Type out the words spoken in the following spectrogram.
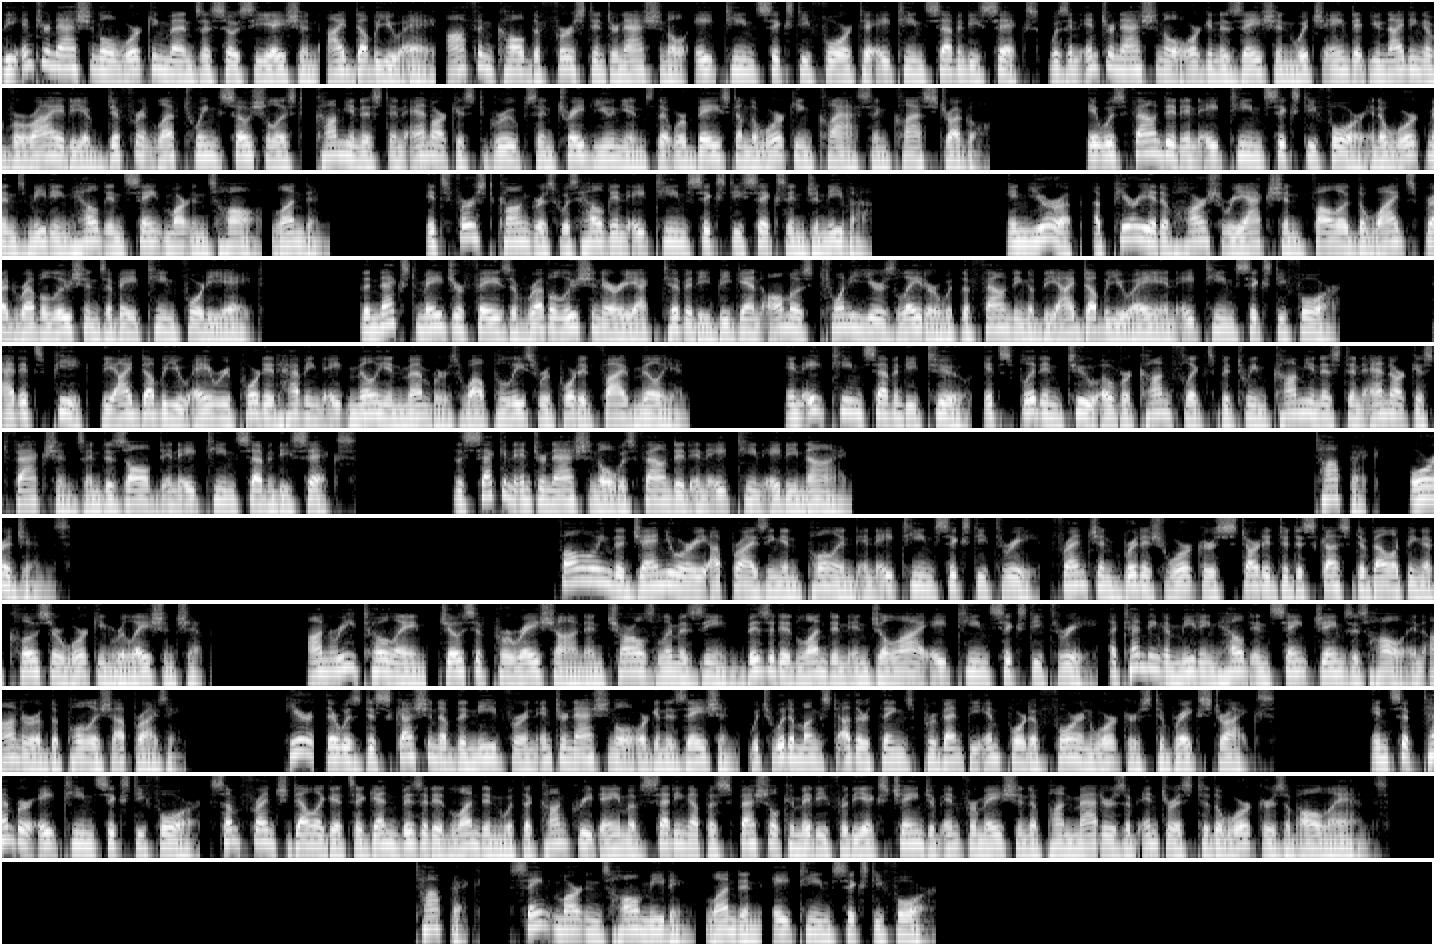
The International Workingmen's Association (IWA), often called the First International (1864–1876), was an international organization which aimed at uniting a variety of different left-wing socialist, communist, and anarchist groups and trade unions that were based on the working class and class struggle. It was founded in 1864 in a workmen's meeting held in St Martin's Hall, London. Its first congress was held in 1866 in Geneva. In Europe, a period of harsh reaction followed the widespread revolutions of 1848. The next major phase of revolutionary activity began almost 20 years later with the founding of the IWA in 1864. At its peak, the IWA reported having 8 million members while police reported 5 million. In 1872, it split in two over conflicts between communist and anarchist factions and dissolved in 1876. The Second International was founded in 1889. Origins Following the January uprising in Poland in 1863, French and British workers started to discuss developing a closer working relationship. Henri Tolain, Joseph Perrachon and Charles Limousin visited London in July 1863, attending a meeting held in St James's Hall in honour of the Polish uprising. Here, there was discussion of the need for an international organisation, which would amongst other things prevent the import of foreign workers to break strikes. In September 1864, some French delegates again visited London with the concrete aim of setting up a special committee for the exchange of information upon matters of interest to the workers of all lands. St Martin's Hall Meeting, London, 1864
